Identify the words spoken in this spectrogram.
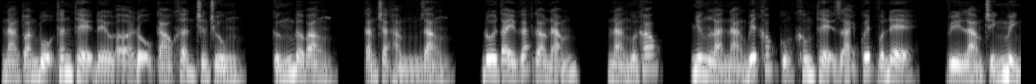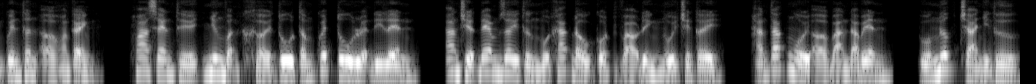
Nàng toàn bộ thân thể đều ở độ cao khẩn trương trung, cứng đờ băng, cắn chặt hàm răng, đôi tay gắt gao nắm, nàng muốn khóc, nhưng là nàng biết khóc cũng không thể giải quyết vấn đề, vì làm chính mình quên thân ở hoàn cảnh, hoa sen thế nhưng vận khởi tu tâm quyết tu luyện đi lên, An Triệt đem dây thừng một khắc đầu cột vào đỉnh núi trên cây, hắn tắc ngồi ở bàn đá bên, uống nước trà nhìn thư,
